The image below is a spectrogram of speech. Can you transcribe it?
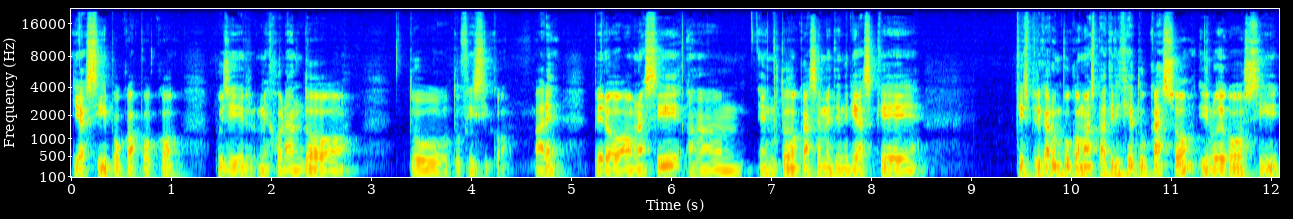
y así poco a poco pues ir mejorando tu, tu físico, ¿vale? Pero aún así, en todo caso, me tendrías que, explicar un poco más, Patricia, tu caso y luego sí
